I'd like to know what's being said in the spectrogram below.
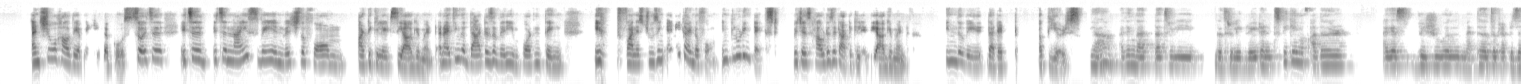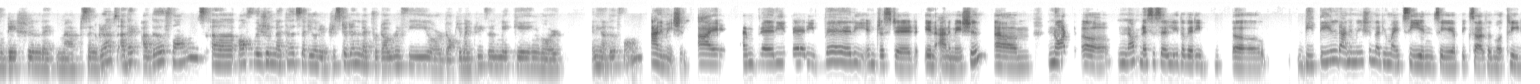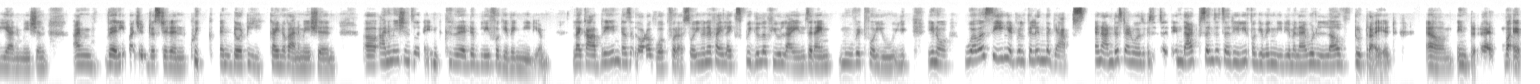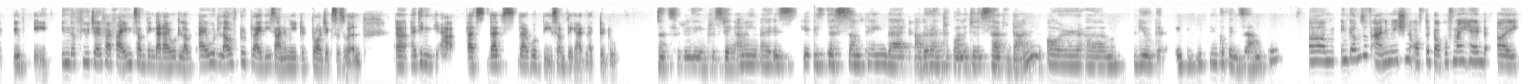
and show how they are making the coast. So it's a it's a it's a nice way in which the form articulates the argument. And i think that that is a very important thing if one is choosing any kind of form, including text, which is how does it articulate the argument in the way that it appears. Yeah, I think that that's really that's really great. And speaking of other, I guess visual methods of representation like maps and graphs, are there other forms uh, of visual methods that you're interested in, like photography or documentary filmmaking or any other form? Animation. I I'm very, very, very interested in animation. Um, not uh, not necessarily the very uh, detailed animation that you might see in, say, a Pixar film or 3D animation. I'm very much interested in quick and dirty kind of animation. Uh, animation is an incredibly forgiving medium. Like our brain does a lot of work for us. So even if I like squiggle a few lines and I move it for you, you, you know, whoever's seeing it will fill in the gaps and understand what. In that sense, it's a really forgiving medium, and I would love to try it um in in the future if i find something that i would love i would love to try these animated projects as well uh, i think yeah that's that's that would be something i'd like to do that's really interesting. I mean uh, is is this something that other anthropologists have done or um, do you, you think of examples um in terms of animation off the top of my head i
